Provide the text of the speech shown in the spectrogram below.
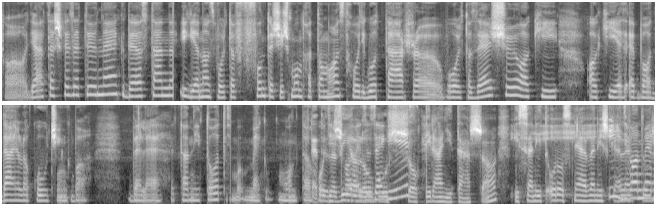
a gyártásvezetőnek, de aztán igen, az volt a fontos, és mondhatom azt, hogy Gottár volt az első, aki, aki ebbe a dialogue coachingba bele tanított, megmondta, Tehát hogy ez is a van ez az egész. irányítása, hiszen itt orosz nyelven is kellett Így van, tudni. mert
